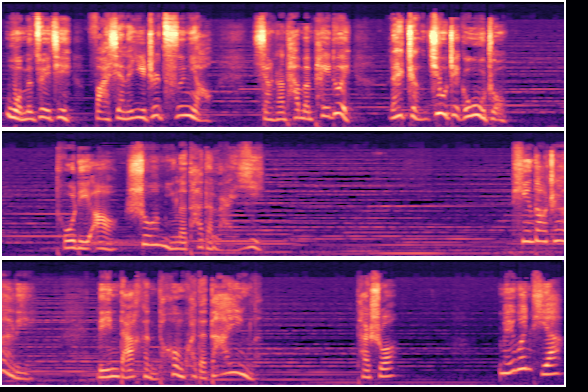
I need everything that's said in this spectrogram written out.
我们最近发现了一只雌鸟，想让它们配对来拯救这个物种。图里奥说明了他的来意。听到这里，琳达很痛快的答应了。他说：“没问题啊，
